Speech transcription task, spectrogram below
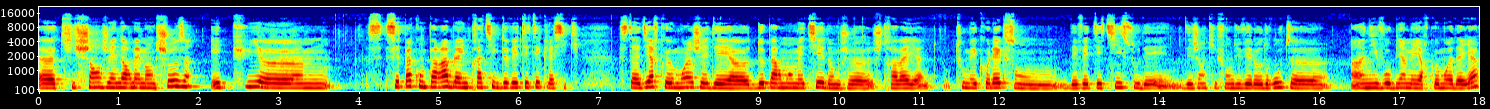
euh, qui change énormément de choses. Et puis euh, c'est pas comparable à une pratique de VTT classique. C'est-à-dire que moi, j'ai des, euh, de par mon métier, donc je, travaille, tous mes collègues sont des VTTistes ou des, gens qui font du vélo de route euh, à un niveau bien meilleur que moi d'ailleurs.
